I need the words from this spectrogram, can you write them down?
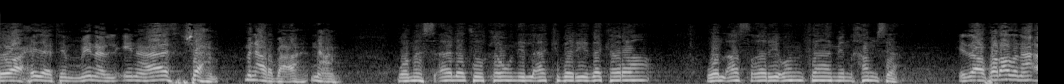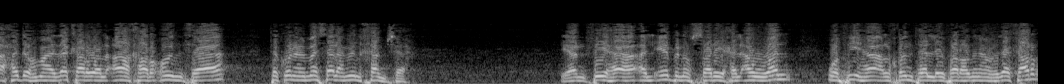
واحدة من الإناث سهم. من أربعة. نعم. ومسألة كون الأكبر ذكرا والأصغر أنثى من خمسة. إذا فرضنا أحدهما ذكر والآخر أنثى تكون المسألة من خمسة. لأن فيها الابن الصريح الأول وفيها الخنثى اللي فرضناه ذكر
